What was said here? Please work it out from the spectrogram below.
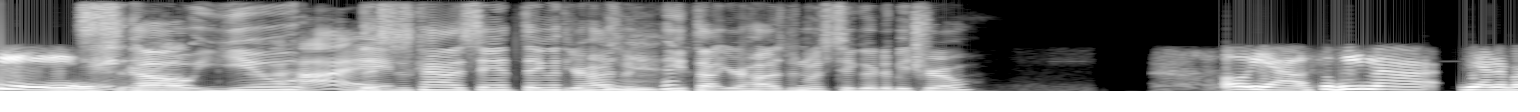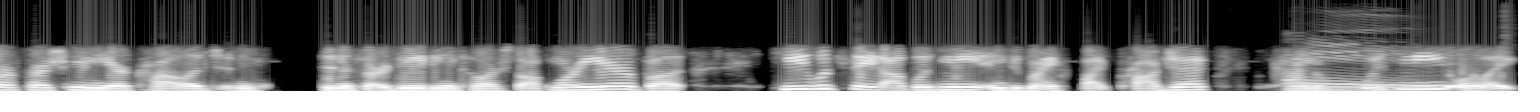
Good morning. Hey, so you, Uh, hi. this is kind of the same thing with your husband. you thought your husband was too good to be true? Oh yeah, so we met at the end of our freshman year of college and didn't start dating until our sophomore year. But he would stay up with me and do my like projects kind of with me or like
